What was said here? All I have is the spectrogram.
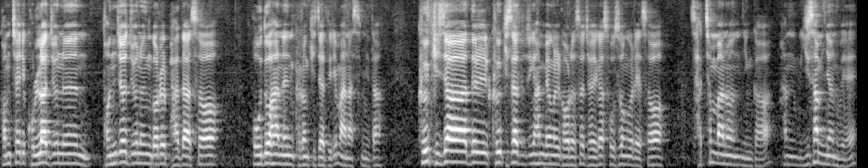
검찰이 골라주는 던져주는 거를 받아서 보도하는 그런 기자들이 많았습니다. 그 기자들 그 기사들 중에 한 명을 걸어서 저희가 소송을 해서 4천만 원인가 한 2, 3년 후에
